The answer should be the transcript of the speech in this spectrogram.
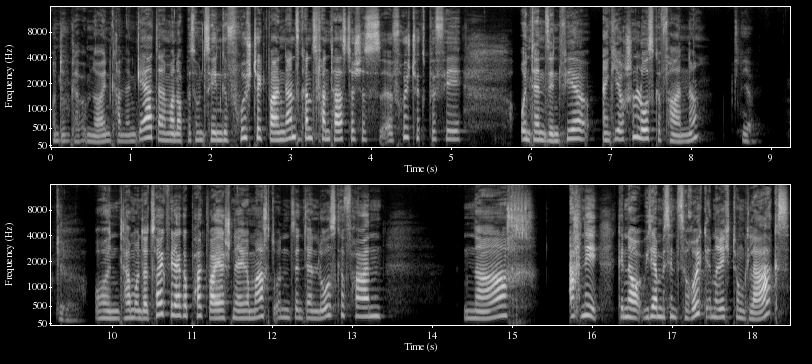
Und ich glaube, um neun kam dann Gerd, dann haben wir noch bis um zehn gefrühstückt, war ein ganz, ganz fantastisches äh, Frühstücksbuffet. Und dann sind wir eigentlich auch schon losgefahren, ne? Ja, genau. Und haben unser Zeug wieder gepackt, war ja schnell gemacht und sind dann losgefahren nach, ach nee, genau, wieder ein bisschen zurück in Richtung Laax,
